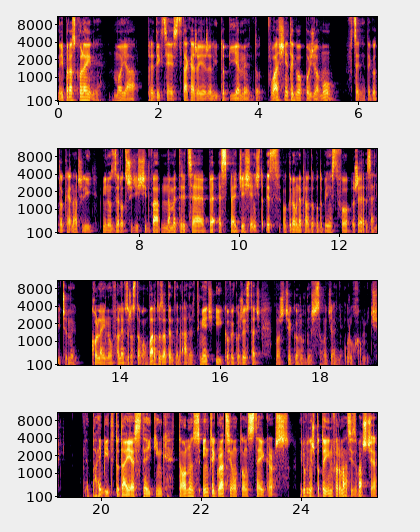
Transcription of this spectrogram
No i po raz kolejny moja predykcja jest taka, że jeżeli dobijemy do właśnie tego poziomu, w cenie tego tokena, czyli minus 0,32 na metryce BSP10, to jest ogromne prawdopodobieństwo, że zaliczymy kolejną falę wzrostową. Warto zatem ten alert mieć i go wykorzystać. Możecie go również samodzielnie uruchomić. Bybit dodaje staking ton z integracją ton stakers. I również po tej informacji, zobaczcie,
